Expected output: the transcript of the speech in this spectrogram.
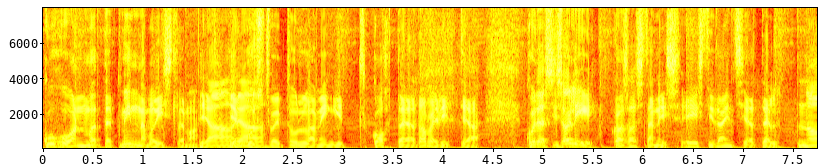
kuhu on mõtet minna võistlema ja, ja, ja kust võib tulla mingit kohta ja tabelit ja. kuidas siis oli Kasahstanis Eesti tantsijatel no,?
